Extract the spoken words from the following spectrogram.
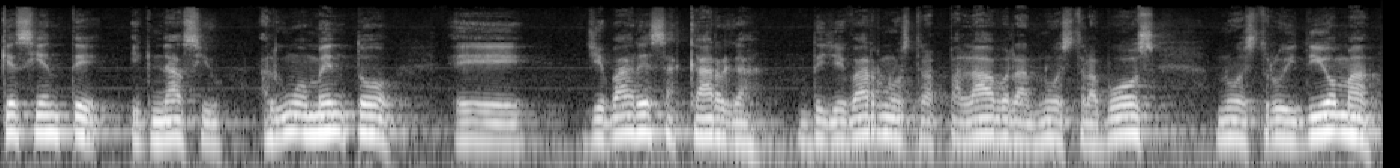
¿qué siente Ignacio? ¿Algún momento eh, llevar esa carga de llevar nuestra palabra, nuestra voz, nuestro idioma,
